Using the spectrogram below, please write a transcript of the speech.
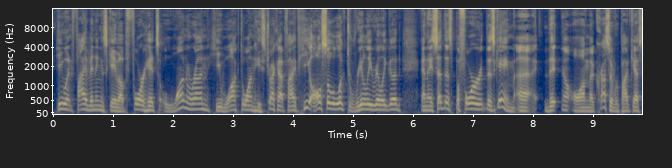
He went five innings, gave up four hits, one run. He walked one. He struck out five. He also looked really really good. And I said this before this game uh, that on the crossover podcast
